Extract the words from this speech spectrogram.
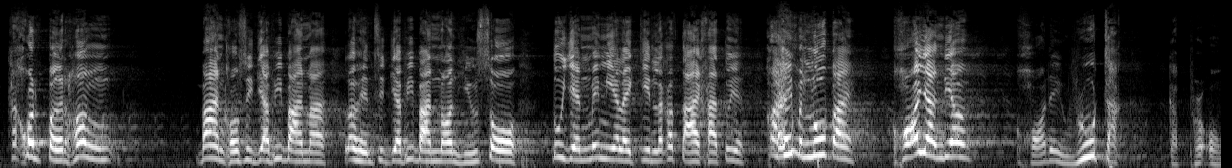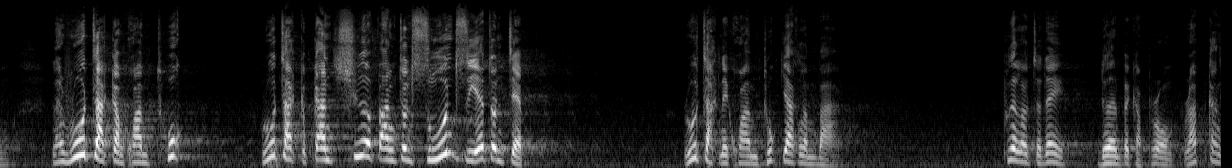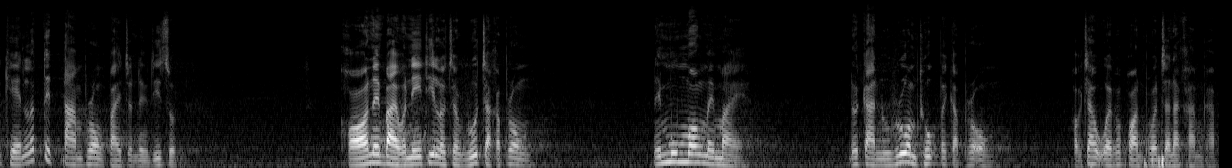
ถ้าคนเปิดห้องบ้านของสิทธยาพิบาลมา เราเห็นสิทธยาพิบาลนอนหิวโซ ตู้เย็นไม่มีอะไรกินแล้วก็ตายคาตู้เย็นก็ให้มันรู้ไป ขออย่างเดียว ขอได้รู้จักกับพระองค์ และรู้จักกับความทุกข์รู้จักกับการเชื่อฟังจนสูญเสียจนเจ็บ รู้จักในความทุกข์ยากลำบาก เพื่อเราจะได้เดินไปกับพระองค์ รับกางเขนและติดตามพระองค์ไปจนถึงที่สุด ขอในบ่ายวันนี้ที่เราจะรู้จักกับพระองค์ ในมุมมองใหม่ ๆ โดยการร่วมทุกข์ไปกับพระองค์ขอพระเจ้าอวยพระพรพระวจนะคำครับ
